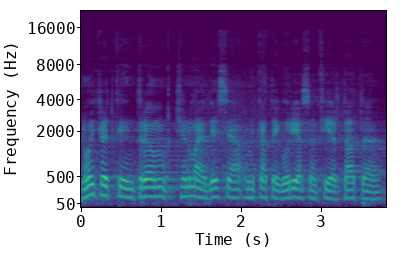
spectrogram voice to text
Noi cred că intrăm cel mai adesea în categoria să fie iertată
